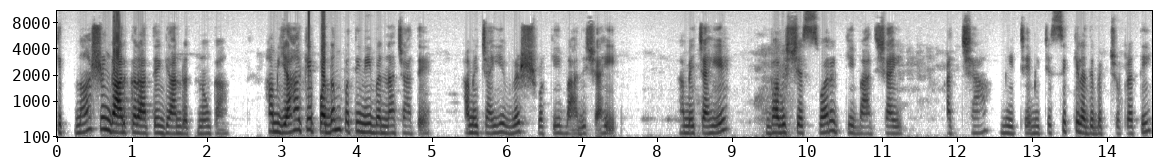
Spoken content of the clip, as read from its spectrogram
कितना श्रृंगार कराते हैं ज्ञान रत्नों का। हम यहाँ के पदम पति नहीं बनना चाहते। हमें चाहिए विश्व की बादशाही। हमें चाहिए भविष्य स्वर्ग की बादशाही। अच्छा मीठे मीठे सिक्के लदे बच्चों प्रति।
